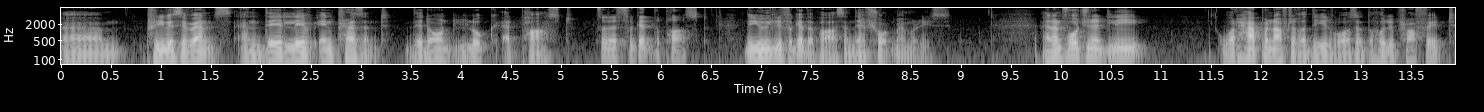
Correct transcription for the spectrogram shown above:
um, previous events and they live in present. They don't look at past. So they forget the past. They usually forget the past and they have short memories. And unfortunately, what happened after Ghadir was that the Holy Prophet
